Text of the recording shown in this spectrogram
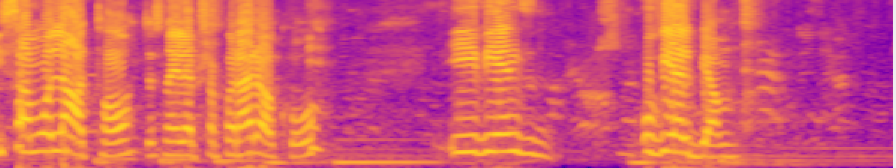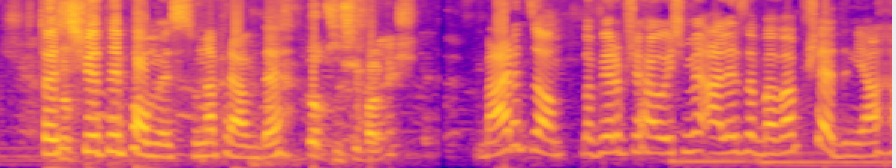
i samo lato, to jest najlepsza pora roku. I więc uwielbiam. To jest świetny pomysł, naprawdę. Dobrze się bawisz? Bardzo. Dopiero przyjechałyśmy, ale zabawa przednia.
